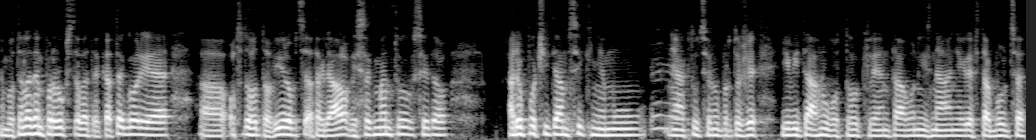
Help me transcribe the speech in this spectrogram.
nebo tenhle ten produkt z této kategorie, uh, od tohoto výrobce a tak dále, vysegmentuju si to, a dopočítám si k němu mm-hmm. nějak tu cenu, protože ji vytáhnu od toho klienta, on ji zná někde v tabulce,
